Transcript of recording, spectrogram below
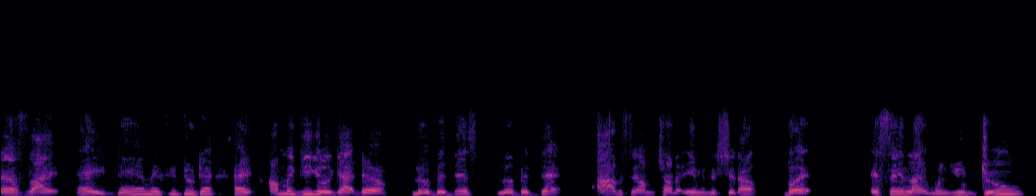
It's like, hey, damn, if you do that, hey, I'm gonna give you a goddamn little bit this, little bit that. Obviously, I'm trying to even the shit out, but it seems like when you do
